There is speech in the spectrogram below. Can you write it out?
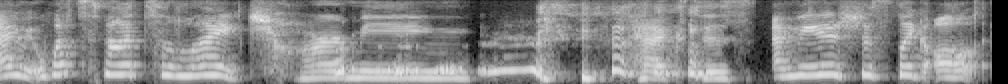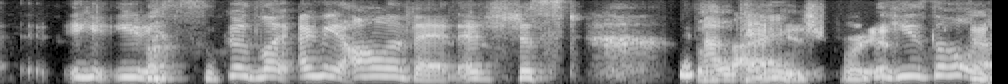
I mean, what's not to like? Charming, Texas. I mean, it's just like all, he, he's good. Like, I mean, all of it. It's just, the whole Okay. package for you. He's the whole, Yeah.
